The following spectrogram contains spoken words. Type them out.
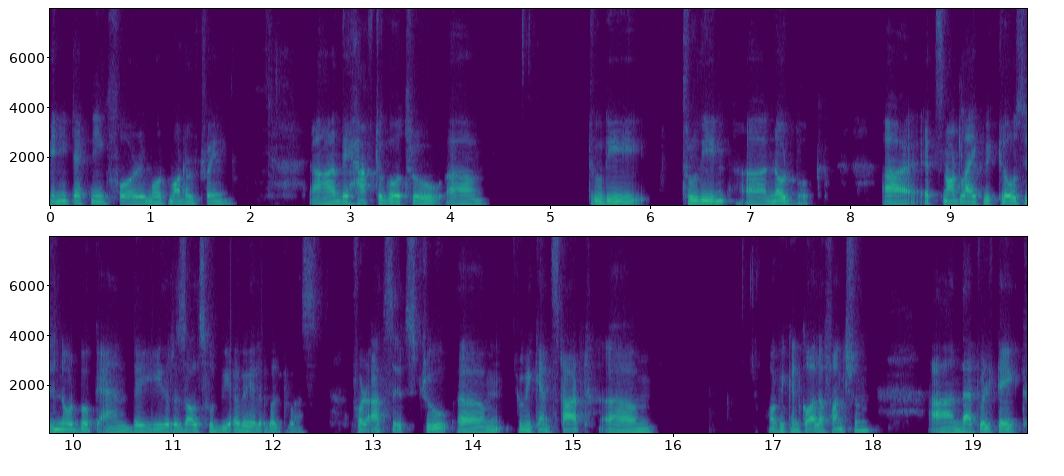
any technique for remote model training. They have to go through um, to the through the notebook. it's not like we close the notebook and the results would be available to us for us, it's true. Um, we can start um, or we can call a function and that will take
